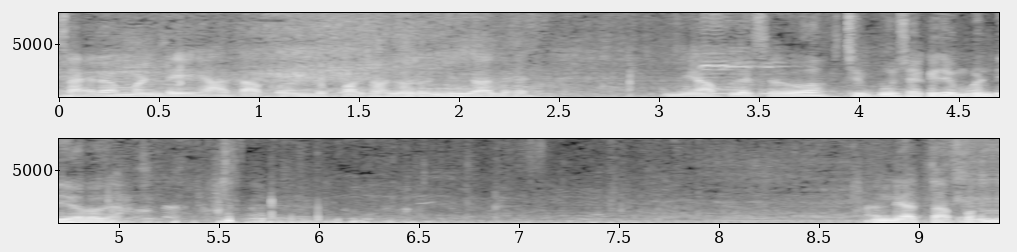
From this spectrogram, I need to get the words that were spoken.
सायराम मंडई आता आपण दुपार चालूवर निघालो आहे आणि आपले सर्व चिपकू शाखेची मंडी आहे बघा. आणि आता आपण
